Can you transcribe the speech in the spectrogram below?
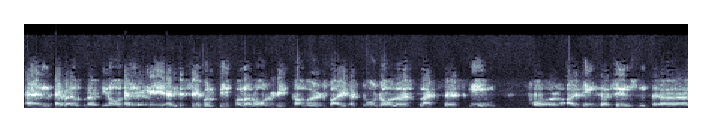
And, well, uh, you know, elderly and disabled people are already covered by a $2 flat fare scheme for, I think, uh, since, uh,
